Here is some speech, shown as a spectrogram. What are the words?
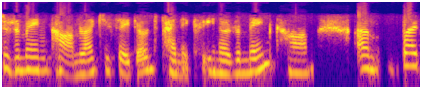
to remain calm. Like you say, don't panic. You know, remain calm. Um, but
